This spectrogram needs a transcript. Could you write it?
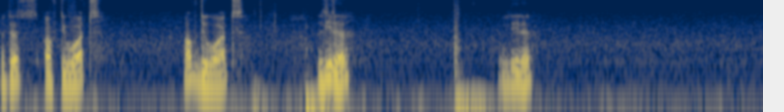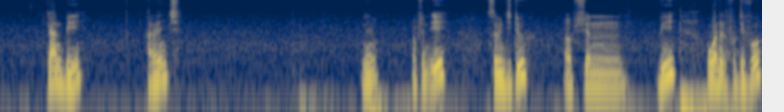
letters of the word of the word leader leader can be arranged name option A 72 option B 144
